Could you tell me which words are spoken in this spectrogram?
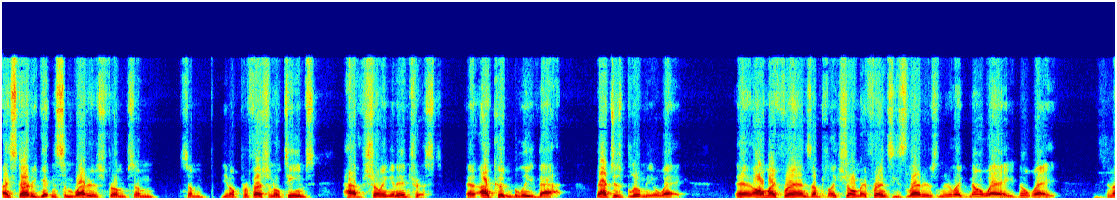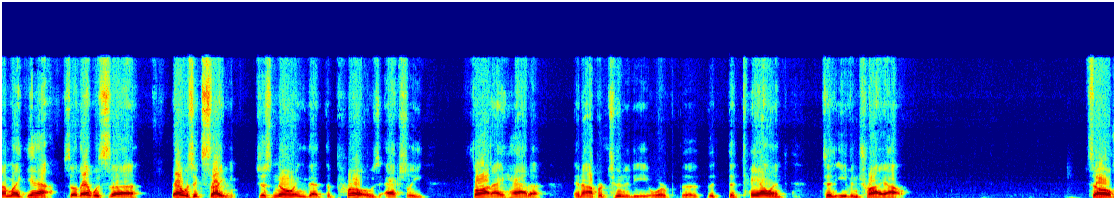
I started getting some letters from some some you know professional teams have showing an interest. And I couldn't believe that. That just blew me away. And all my friends, I'm like showing my friends these letters, and they're like, "No way, no way," and I'm like, "Yeah." So that was uh, that was exciting, just knowing that the pros actually thought I had a an opportunity or the the, the talent to even try out. So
